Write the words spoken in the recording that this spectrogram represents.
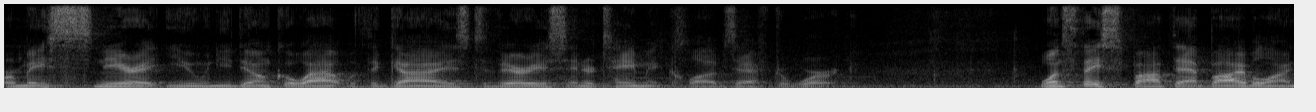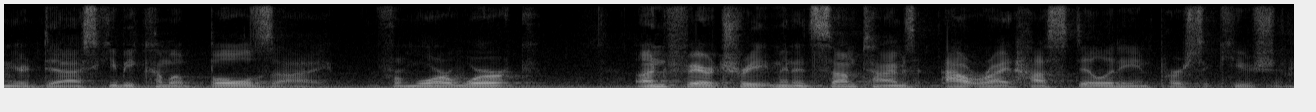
or may sneer at you when you don't go out with the guys to various entertainment clubs after work. Once they spot that Bible on your desk, you become a bullseye for more work, unfair treatment, and sometimes outright hostility and persecution.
